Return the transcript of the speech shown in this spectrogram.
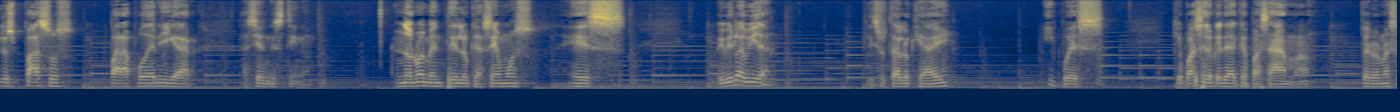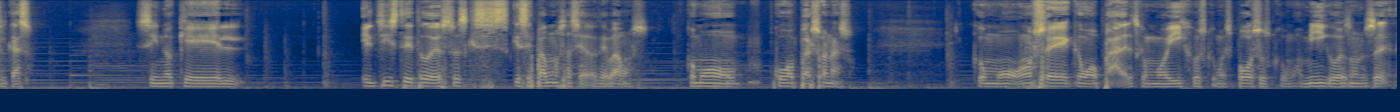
los pasos para poder llegar hacia un destino. Normalmente lo que hacemos es vivir la vida, disfrutar lo que hay y pues que pase lo que tenga que pasar, ¿no? Pero no es el caso. Sino que el, el chiste de todo esto es que, que sepamos hacia dónde vamos como, como personas, como, no sé, como padres, como hijos, como esposos, como amigos, no sé,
